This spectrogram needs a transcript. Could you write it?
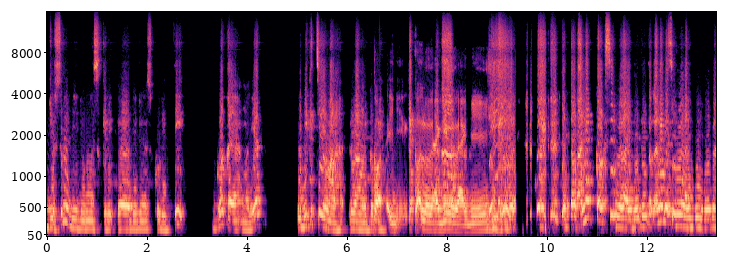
justru di dunia security, di dunia security gue kayak ngelihat lebih kecil malah ruang lingkupnya Kok ini kok lu lagi lu lagi? tiktokannya kok ke sini lagi tiktokannya ke sini lagi gitu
